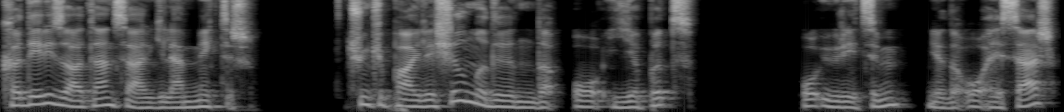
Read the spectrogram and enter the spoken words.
kaderi zaten sergilenmektir. Çünkü paylaşılmadığında o yapıt, o üretim ya da o eser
